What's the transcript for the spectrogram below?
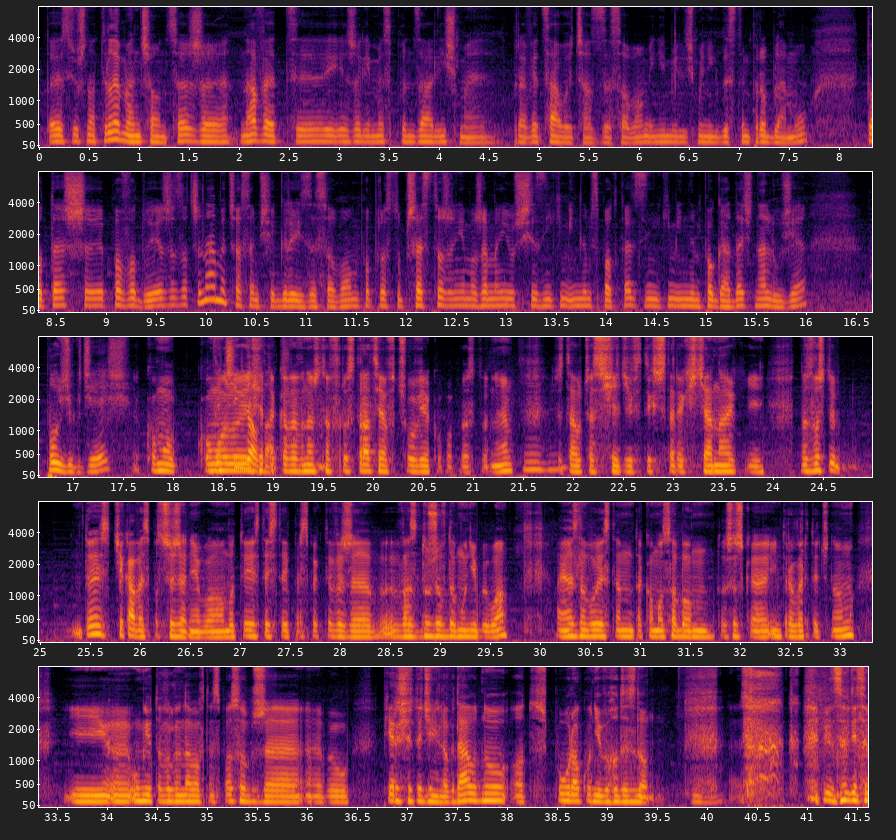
to jest już na tyle męczące, że nawet y, jeżeli my spędzaliśmy prawie cały czas ze sobą i nie mieliśmy nigdy z tym problemu, to też y, powoduje, że zaczynamy czasem się gryźć ze sobą po prostu przez to, że nie możemy już się z nikim innym spotkać, z nikim innym pogadać na luzie, pójść gdzieś. Kumu, kumuluje się taka wewnętrzna frustracja w człowieku po prostu, nie? Mhm. Że cały czas siedzi w tych czterech ścianach i no zwłaszcza to jest ciekawe spostrzeżenie, bo, bo ty jesteś z tej perspektywy, że was dużo w domu nie było, a ja znowu jestem taką osobą troszeczkę introwertyczną i e, u mnie to wyglądało w ten sposób, że e, był pierwszy tydzień lockdownu, od pół roku nie wychodzę z domu. Mhm. Więc mnie to,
